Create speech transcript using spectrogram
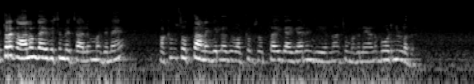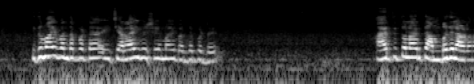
എത്ര കാലം കൈവശം വെച്ചാലും അതിനെ വക്കഫ് സ്വത്താണെങ്കിൽ അത് വക്കഫ് സ്വത്തായി കൈകാര്യം ചെയ്യുന്ന ചുമതലയാണ് ബോർഡിനുള്ളത്. ഇതുമായി ബന്ധപ്പെട്ട് ഈ ചെറായി വിഷയവുമായി ബന്ധപ്പെട്ട് ആയിരത്തി തൊള്ളായിരത്തി അമ്പതിലാണ്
